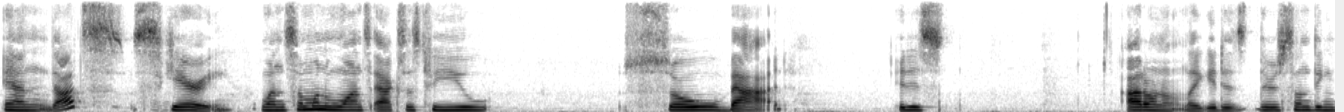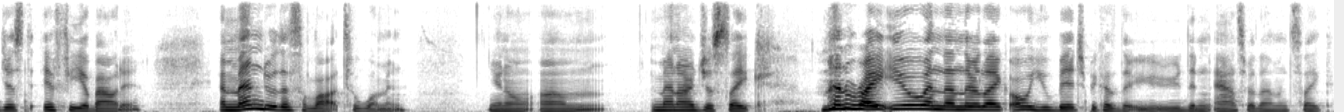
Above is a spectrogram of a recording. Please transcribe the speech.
And that's scary when someone wants access to you so bad. It is, I don't know, like it is, there's something just iffy about it. And men do this a lot to women. You know, um, men are just like, men write you and then they're like, "Oh, you bitch," because you you didn't answer them. It's like,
